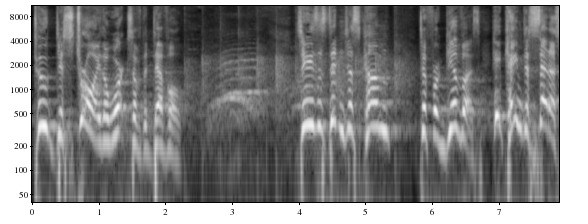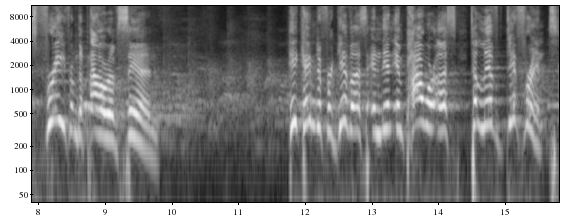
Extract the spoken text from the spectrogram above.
to destroy the works of the devil. Jesus didn't just come to forgive us, He came to set us free from the power of sin. He came to forgive us and then empower us to live different.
